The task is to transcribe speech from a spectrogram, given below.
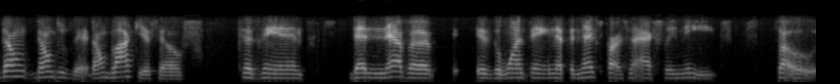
Don't don't do that. Don't block yourself, because then that never is the one thing that the next person actually needs. So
